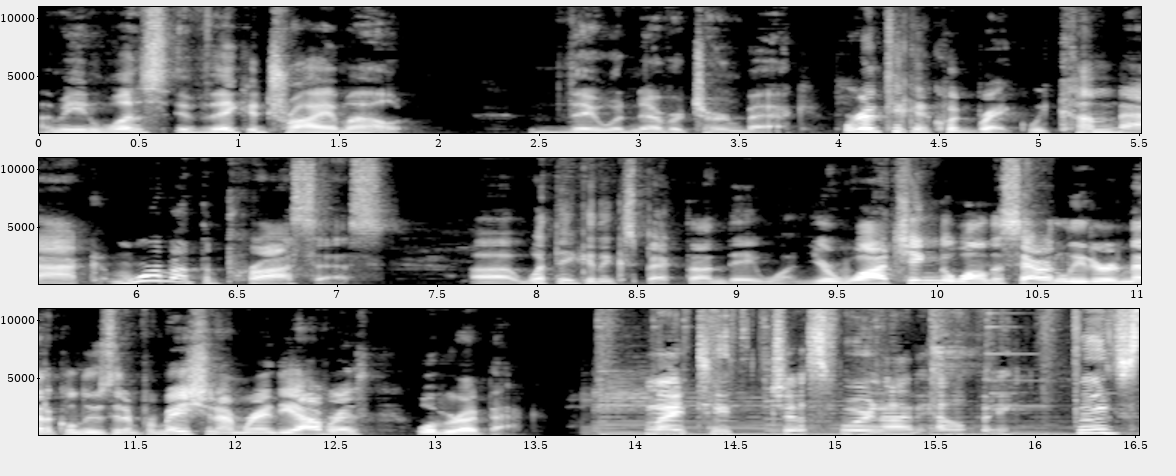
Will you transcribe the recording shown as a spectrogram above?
I mean, once, if they could try them out, they would never turn back. We're going to take a quick break. We come back more about the process, uh, what they can expect on day one. You're watching the Wellness Hour, the leader in medical news and information. I'm Randy Alvarez. We'll be right back. My teeth just were not healthy. Foods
